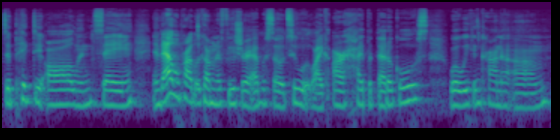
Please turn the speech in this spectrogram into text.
depict it all and say, and that will probably come in a future episode too, with like our hypotheticals where we can kind of, um,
